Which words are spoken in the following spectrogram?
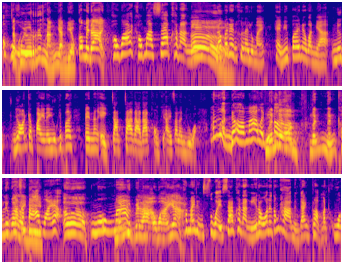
โอ้โห จะคุยเรื่องหนังอย่างเดียวก็ไม่ได้ เพราะว่าเขามาแซบขนาดนี้เออแล้วประเด็นคืออะไรรู้ไหม เห็นพี่เป้ยในวันเนี้ย นึกย้อนกลับไปในยุคพี่เป้ย เป็นนางเอกจัดจ้าดาดัดของพี่ไอซ์จารันยูอะมันเหมือนเดิมมากเลยเหมืพี่อนเต๋เดิอมเหมือนเหมือนเขาเรียกว่าเหมือะอนไรดีสตาร์ฟไว้อะเออ งงเหมือนมากหยุดเวลาเอาไว้อะ ทำไมถึงสวยแซบขนาดนี้ เราก็เลยต้องถามถึงการกลับมาทวง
